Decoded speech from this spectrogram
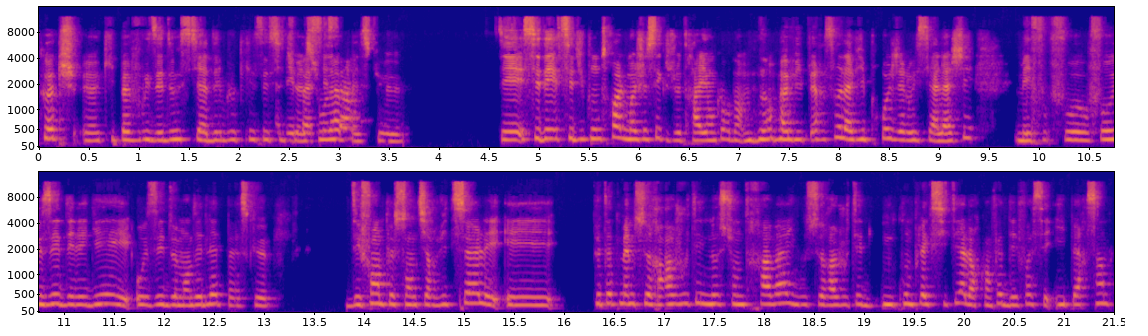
coachs euh, qui peuvent vous aider aussi à débloquer ces situations-là parce que c'est du contrôle. Moi, je sais que je travaille encore dans, dans, ma vie perso. La vie pro, j'ai réussi à lâcher. Mais il faut, faut, oser déléguer et oser demander de l'aide parce que des fois, on peut se sentir vite seul et, et peut-être même se rajouter une notion de travail ou se rajouter une complexité alors qu'en fait, des fois, c'est hyper simple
